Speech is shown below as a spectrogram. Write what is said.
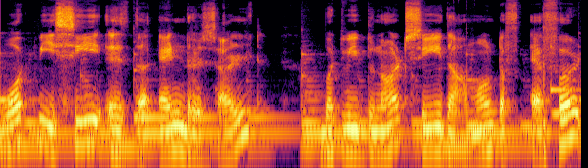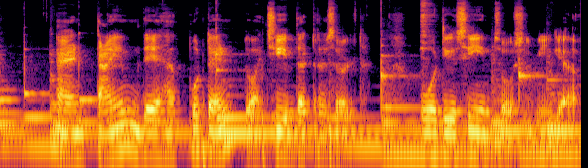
what we see is the end result but we do not see the amount of effort and time they have put in to achieve that result. What you see in social media?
